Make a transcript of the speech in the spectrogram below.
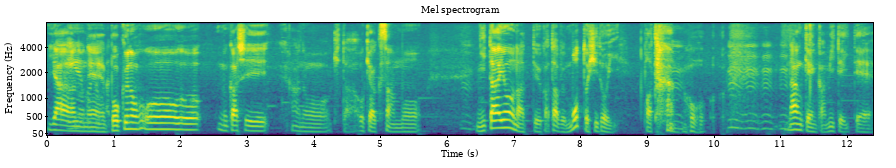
いやあのね僕の方昔あの来たお客さんもうん。似たようなっていうか多分もっとひどいパターンを何件か見ていて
